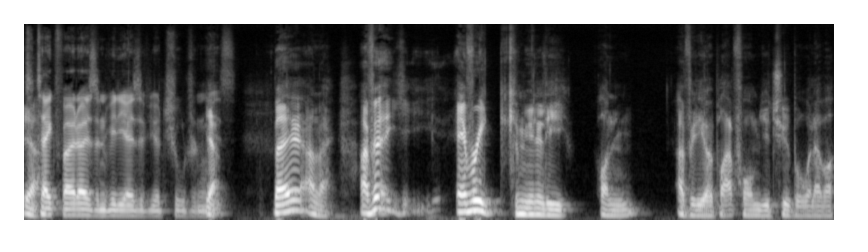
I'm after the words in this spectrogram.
to take photos and videos of your children Yeah. with. But I don't know. I feel every community on a video platform, YouTube or whatever,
